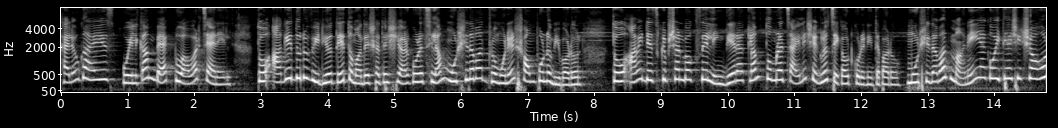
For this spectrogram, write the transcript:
Hello guys welcome back to our channel তো আগের দুটো ভিডিওতে তোমাদের সাথে শেয়ার করেছিলাম মুর্শিদাবাদ ভ্রমণের সম্পূর্ণ বিবরণ। তো আমি ডেসক্রিপশন বক্সে লিঙ্ক দিয়ে রাখলাম, তোমরা চাইলে সেগুলো চেক আউট করে নিতে পারো। মুর্শিদাবাদ মানেই এক ঐতিহাসিক শহর,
